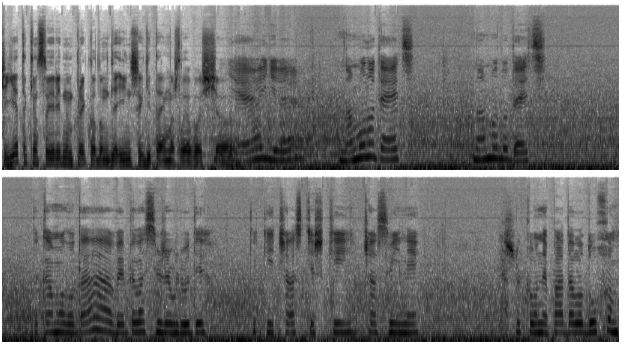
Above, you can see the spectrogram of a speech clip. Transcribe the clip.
Чи є таким своєрідним прикладом для інших дітей, можливо, що Є, є. Вона молодець. Вона молодець. Така молода, вибилася вже в люди. Такий час тяжкий, час війни. Що кого не падало духом.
